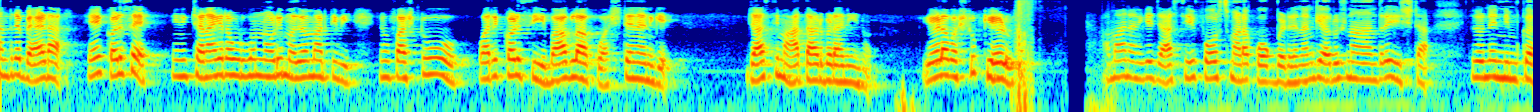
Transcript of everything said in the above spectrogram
ಅಂದರೆ ಬೇಡ. ಏ ಕಳಿಸೆ. ನೀನು ಚೆನ್ನಾಗಿರೋ ಹುಡುಗನ ನೋಡಿ ಮದುವೆ ಮಾಡ್ತೀವಿ. ನೀವು ಫಸ್ಟು ಹೊರಗೆ ಕಳಿಸಿ ಬಾಗ್ಲಾಕು ಅಷ್ಟೇ ನನಗೆ. ಜಾಸ್ತಿ ಮಾತಾಡಬೇಡ ನೀನು. ಹೇಳೋವಷ್ಟು ಕೇಳು. ಅಮ್ಮ, ನನಗೆ ಜಾಸ್ತಿ ಫೋರ್ಸ್ ಮಾಡೋಕೆ ಹೋಗ್ಬೇಡ್ರಿ. ನನಗೆ ಅರುಷ್ಣ ಅಂದರೆ ಇಷ್ಟ. ಇದನ್ನೇ ನಿಮ್ಮ ಕ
